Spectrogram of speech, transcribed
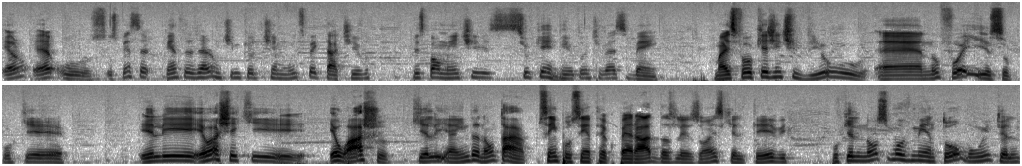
era, era, os, os Panthers eram um time que eu tinha muita expectativa principalmente se o Ken Newton tivesse bem. Mas foi o que a gente viu, é, não foi isso, porque ele, eu achei que, eu acho que ele ainda não está 100% recuperado das lesões que ele teve, porque ele não se movimentou muito, ele,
